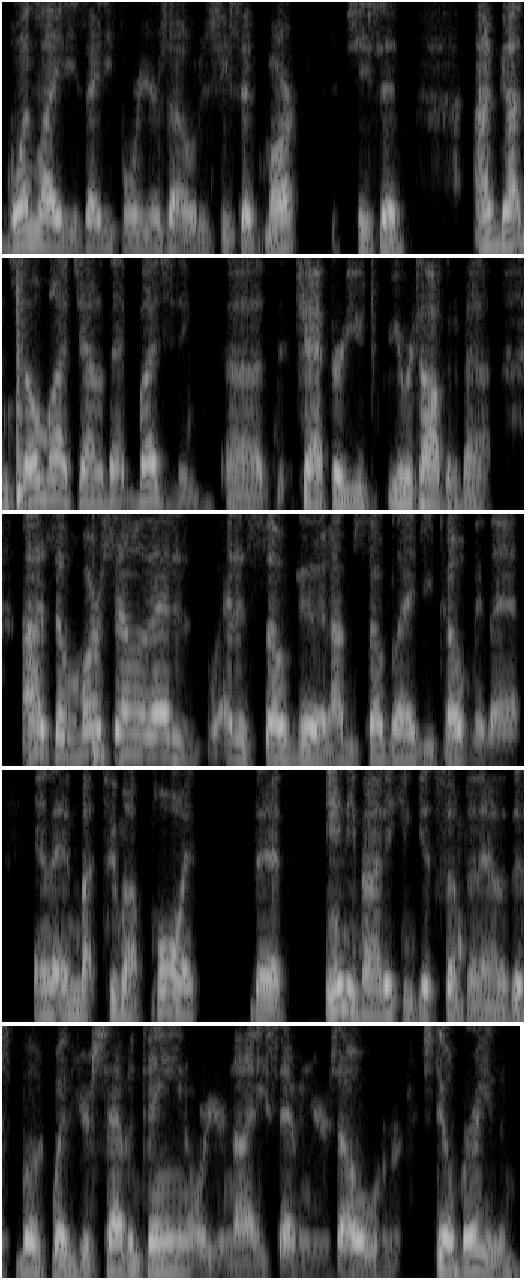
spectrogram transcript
one lady's 84 years old, and she said, "Mark," she said, "I've gotten so much out of that budgeting uh, chapter you you were talking about." I said, well, Marcella, that is that is so good. I'm so glad you told me that. And and my, to my point that anybody can get something out of this book, whether you're 17 or you're 97 years old or still breathing,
